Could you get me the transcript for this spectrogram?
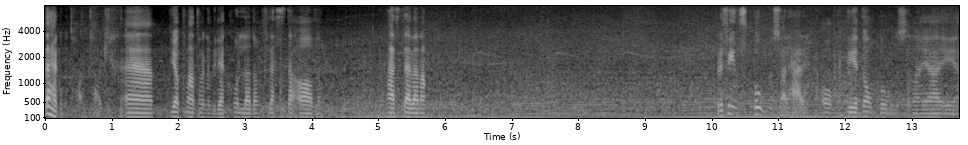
Det här kommer ta Eh, jag kommer antagligen vilja kolla de flesta av de här ställena. För det finns bonusar här och det är de bonusarna jag är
